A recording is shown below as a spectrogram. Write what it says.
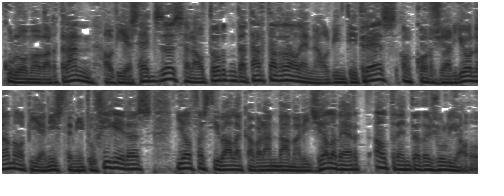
Coloma Bertran. El dia 16 serà el torn de Tarta Relena. El 23, el Cor Jariona amb el pianista Nito Figueres i el festival acabarà amb Dàmar i Gelabert el 30 de juliol.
